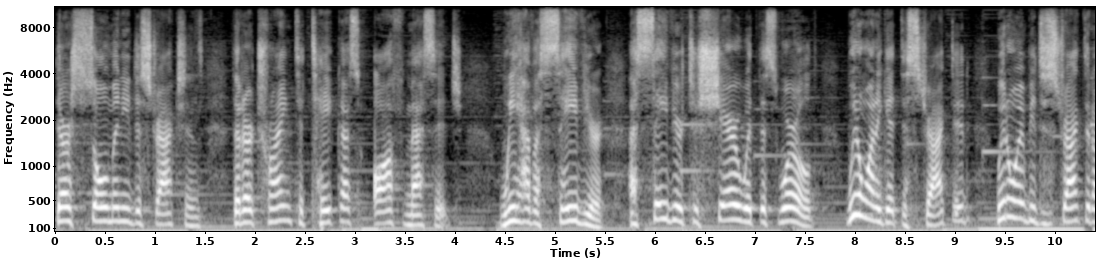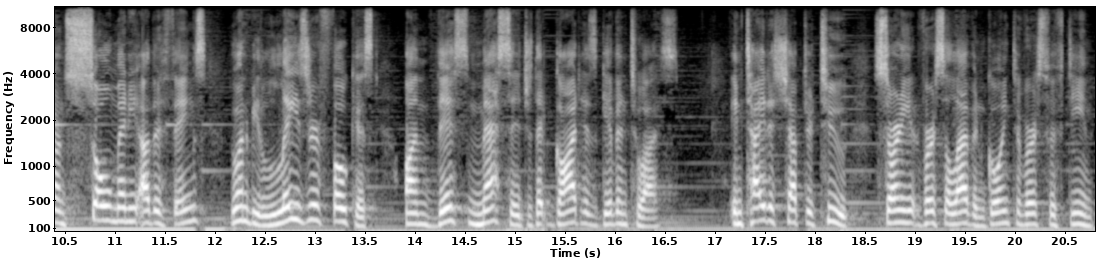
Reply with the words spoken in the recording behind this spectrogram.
There are so many distractions that are trying to take us off message. We have a Savior, a Savior to share with this world. We don't want to get distracted. We don't want to be distracted on so many other things. We want to be laser focused on this message that God has given to us. In Titus chapter 2, starting at verse 11, going to verse 15,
